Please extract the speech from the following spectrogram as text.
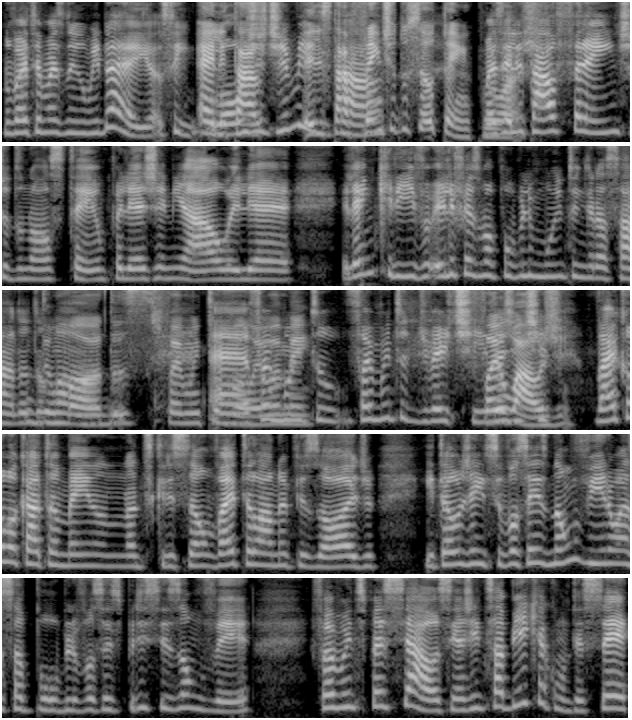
não vai ter mais nenhuma ideia. Assim, É, ele longe tá- de mim. Ele está tá? à frente do seu tempo. Mas eu ele acho. tá à frente do nosso tempo, ele é genial, ele é. Ele é incrível. Ele fez uma publi muito engraçada do, do Modus. Modus. Foi muito É, bom, foi eu amei. muito, foi muito divertido. Foi o auge. Vai colocar também na descrição, vai ter lá no episódio. Então, gente, se vocês não viram essa publi, vocês precisam ver. Foi muito especial, assim, a gente sabia que ia acontecer,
